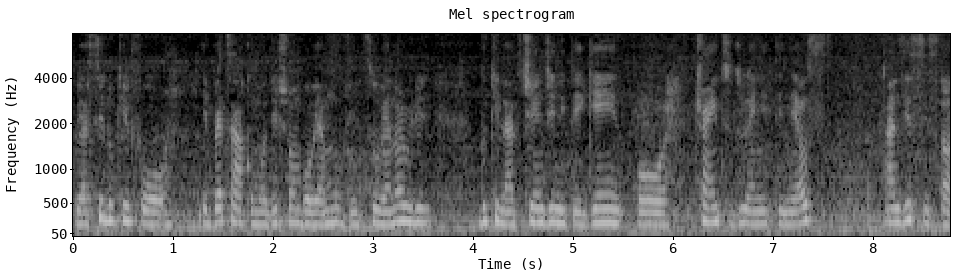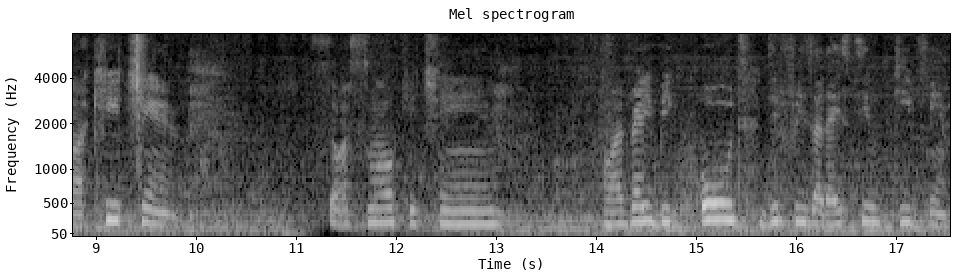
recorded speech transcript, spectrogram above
We are still looking for a better accommodation but we are moving. So we are not really looking at changing it again or trying to do anything else. And this is our kitchen so a small kitchen. Our very big old deep freezer that is still giving.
